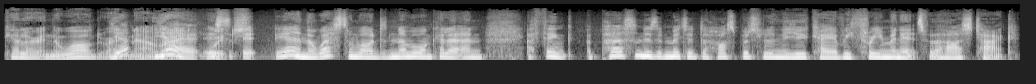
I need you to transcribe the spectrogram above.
killer in the world right yeah, now, yeah, right? it's, it, yeah, in the Western world, the number one killer. And I think a person is admitted to hospital in the UK every three minutes with a heart attack.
